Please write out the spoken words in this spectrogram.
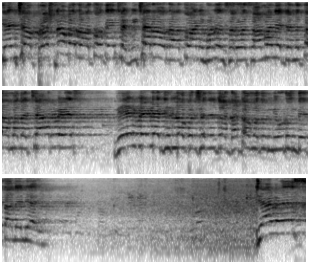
त्यांच्या प्रश्नावर राहतो त्यांच्या विचारावर राहतो आणि म्हणून सर्वसामान्य जनता आम्हाला चार वेळेस वेगवेगळ्या जिल्हा परिषदेच्या गटामधून निवडून देत आलेली आहे. ज्यावेळेस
